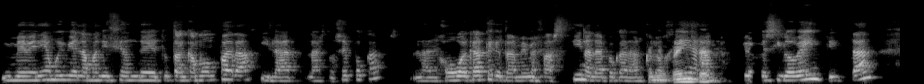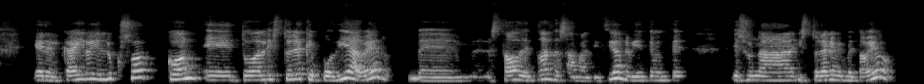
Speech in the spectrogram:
me venía muy bien la maldición de Tutankamón para hilar las dos épocas, la de Howard Carter que también me fascina, la época de la arqueología, el siglo XX y tal, en el Cairo y en Luxor con eh, toda la historia que podía haber del estado detrás de esa maldición. Evidentemente es una historia que me he inventado yo,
